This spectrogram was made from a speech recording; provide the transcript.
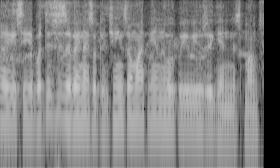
you, you see, but this is a very nice looking chainsaw in my opinion. Hope we use it again this month.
